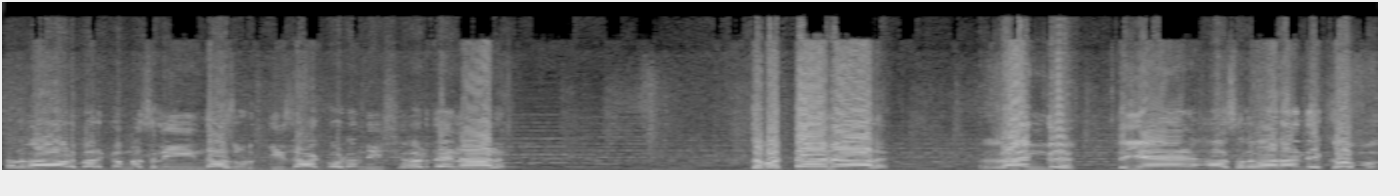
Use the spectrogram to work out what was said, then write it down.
ਸਲਵਾਰ ਵਰਕ ਮਸਲੀਨ ਦਾ ਸੂਟ ਗੀਜ਼ਾ ਕੋਟਨ ਦੀ ਸ਼ਰਟ ਦੇ ਨਾਲ ਦੁਪੱਟਾ ਨਾਲ ਰੰਗ ਡਿਜ਼ਾਈਨ ਆ ਸਲਵਾਰਾਂ ਦੇਖੋ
